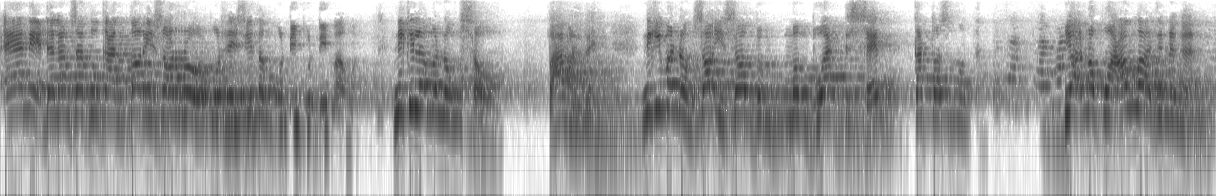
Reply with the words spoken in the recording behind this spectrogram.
Enek dalam satu kantor iso roh posisi teng pundi-pundi mawon. Niki lho menungso. Paham maksudnya? Niki menungso iso membuat desain kata semutan. Ya nopo Allah jenengan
